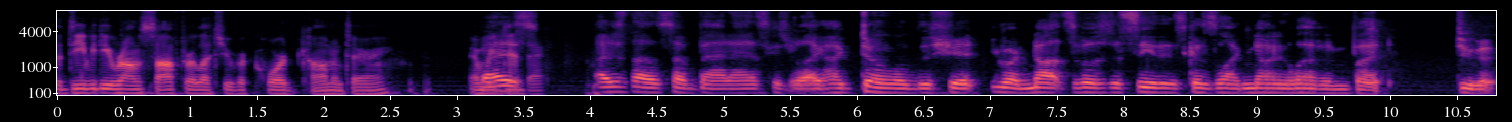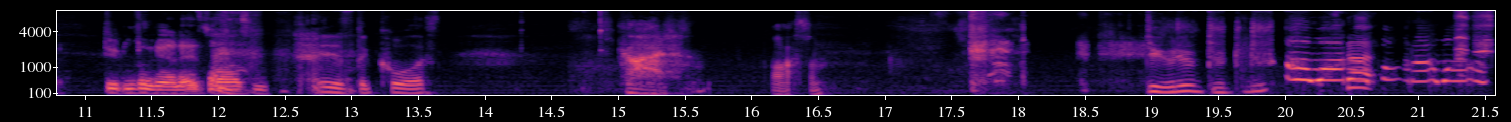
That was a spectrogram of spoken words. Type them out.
the DVD-ROM software lets you record commentary, and we That did is- that. I just thought it was so badass because you're like, I download this shit. You are not supposed to see this because like 9/11, but dude, dude, look at it. It's awesome. It is the coolest. God, awesome. do, do, do, do. I want, I want, I want.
